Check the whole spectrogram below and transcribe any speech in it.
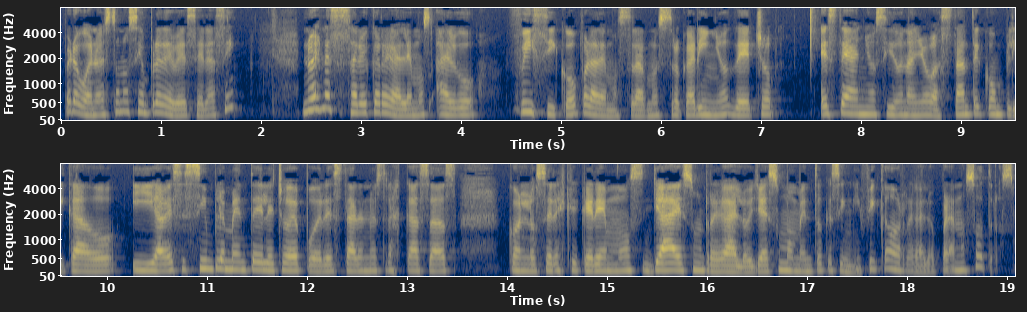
Pero bueno, esto no siempre debe ser así. No es necesario que regalemos algo físico para demostrar nuestro cariño, de hecho, este año ha sido un año bastante complicado y a veces simplemente el hecho de poder estar en nuestras casas con los seres que queremos ya es un regalo, ya es un momento que significa un regalo para nosotros.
